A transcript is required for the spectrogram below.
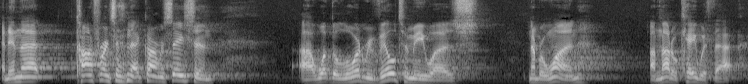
and in that conference, in that conversation, uh, what the Lord revealed to me was number one, I'm not okay with that.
